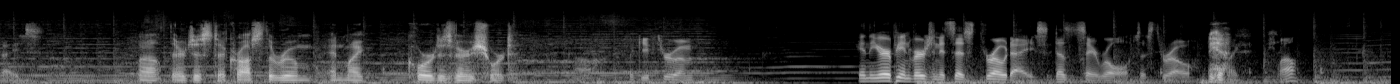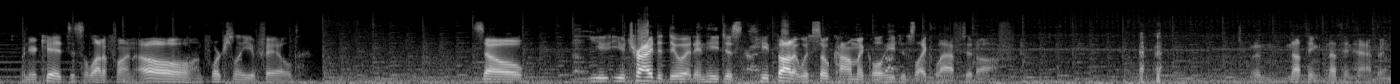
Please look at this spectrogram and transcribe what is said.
dice. Well, they're just across the room, and my cord is very short. Oh, like you threw them. In the European version, it says throw dice. It doesn't say roll. It says throw. Yeah. Like, well, when you're kids, it's a lot of fun. Oh, unfortunately, you failed. So, you you tried to do it, and he just he thought it was so comical, he just like laughed it off. and nothing nothing happened.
